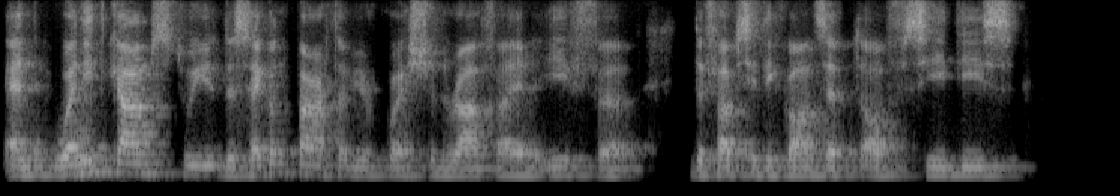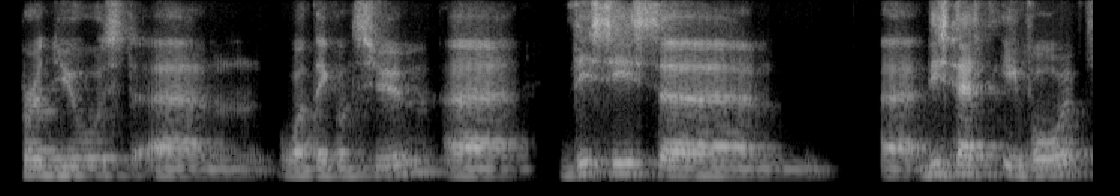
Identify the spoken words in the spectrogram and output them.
And when it comes to the second part of your question Raphael if uh, the fab city concept of cities produced um, what they consume uh, this is um, uh, this has evolved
